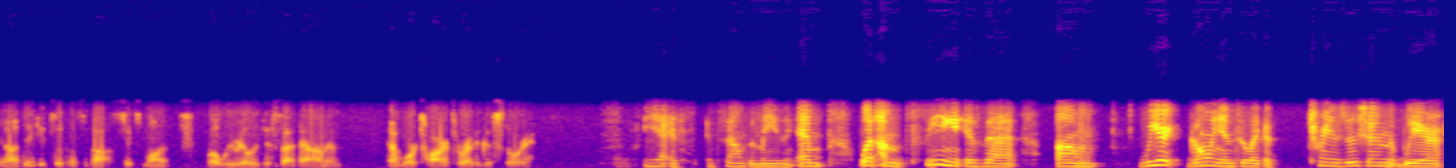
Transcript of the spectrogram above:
you know, I think it took us about six months, but we really just sat down and and worked hard to write a good story. Yeah, it's, it sounds amazing. And what I'm seeing is that um, we're going into like a transition where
